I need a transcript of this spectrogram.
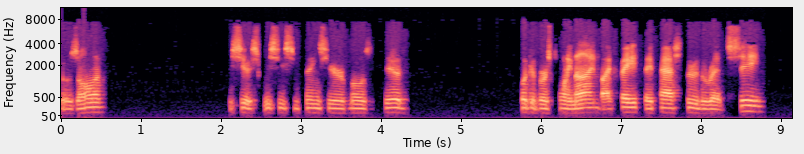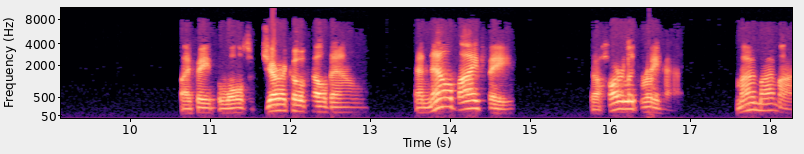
Goes on. We see, we see some things here Moses did. Look at verse 29. By faith, they passed through the Red Sea. By faith, the walls of Jericho fell down. And now, by faith, the harlot Rahab, my, my, my,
